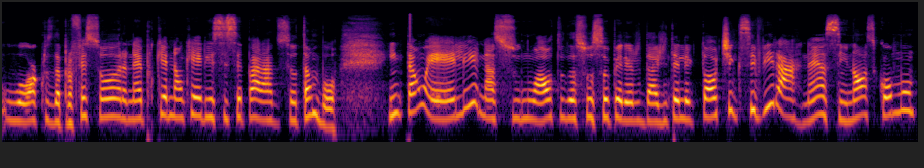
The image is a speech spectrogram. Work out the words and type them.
o, óculos da professora, né? Porque não queria se separar do seu tambor. Então ele, no alto da sua superioridade intelectual, tinha que se virar, né? Assim, nós como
